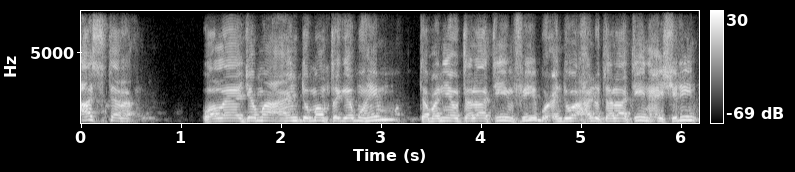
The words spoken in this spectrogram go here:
استرى والله يا جماعة عنده منطقة مهمة 38 فيب وعنده 31 20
